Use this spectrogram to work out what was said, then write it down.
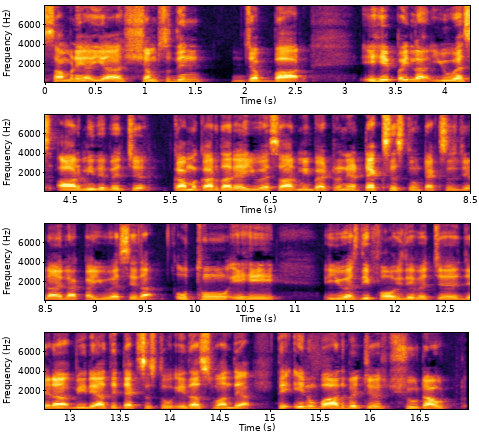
ਸਾਹਮਣੇ ਆਈ ਆ ਸ਼ਮਸੁਦੀਨ ਜੱਬਾਰ। ਇਹ ਪਹਿਲਾਂ ਯੂਐਸ ਆਰਮੀ ਦੇ ਵਿੱਚ ਕੰਮ ਕਰਦਾ ਰਿਹਾ ਯੂਐਸ ਆਰਮੀ ਵੈਟਰਨ ਆ, ਟੈਕਸਸ ਤੋਂ, ਟੈਕਸਸ ਜਿਹੜਾ ਇਲਾਕਾ ਯੂਐਸਏ ਦਾ, ਉੱਥੋਂ ਇਹ ਯੂਐਸ ਦੀ ਫੌਜ ਦੇ ਵਿੱਚ ਜਿਹੜਾ ਵੀ ਰਿਹਾ ਤੇ ਟੈਕਸਸ ਤੋਂ ਇਹਦਾ ਸੰਬੰਧ ਆ। ਤੇ ਇਹਨੂੰ ਬਾਅਦ ਵਿੱਚ ਸ਼ੂਟ ਆਊਟ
